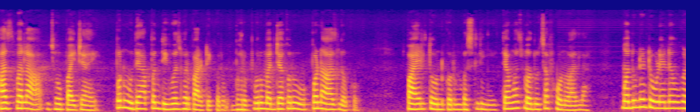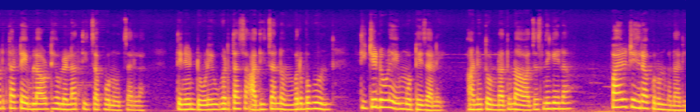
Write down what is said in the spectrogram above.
आज मला झोपायचे आहे. पण उद्या आपण दिवसभर पार्टी करू. भरपूर मज्जा करू पण आज नको. पायल तोंड करून बसली. तेव्हाच मधूचा फोन वाजला. मधूने डोळे न उघडता टेबलावर ठेवलेला तिचा फोन उचलला. तिने डोळे उघडताच आधीचा नंबर बघून तिचे डोळे मोठे झाले. आणि तोंडातून आवाजच निघेना. पायल चेहरा करून म्हणाली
